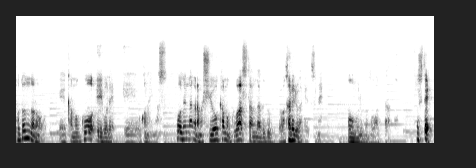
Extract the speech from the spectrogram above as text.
ほとんどの科目を英語で行います。当然ながら主要科目はスタンダードグループと分かれるわけですね。ホームルームが終わった後。そして、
